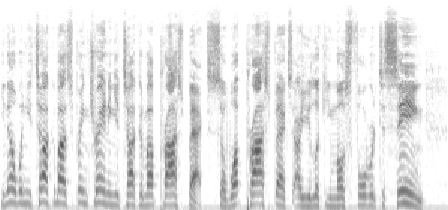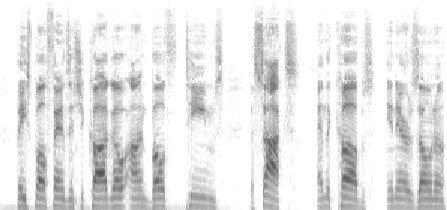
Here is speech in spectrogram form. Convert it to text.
you know, when you talk about spring training, you're talking about prospects. So, what prospects are you looking most forward to seeing, baseball fans in Chicago, on both teams, the Sox and the Cubs in Arizona?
